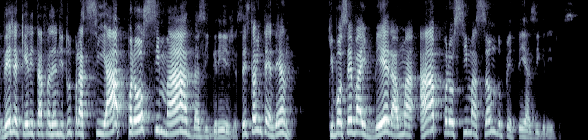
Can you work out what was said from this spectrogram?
Veja que ele está fazendo de tudo para se aproximar das igrejas. Vocês estão entendendo? Que você vai ver uma aproximação do PT às igrejas.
